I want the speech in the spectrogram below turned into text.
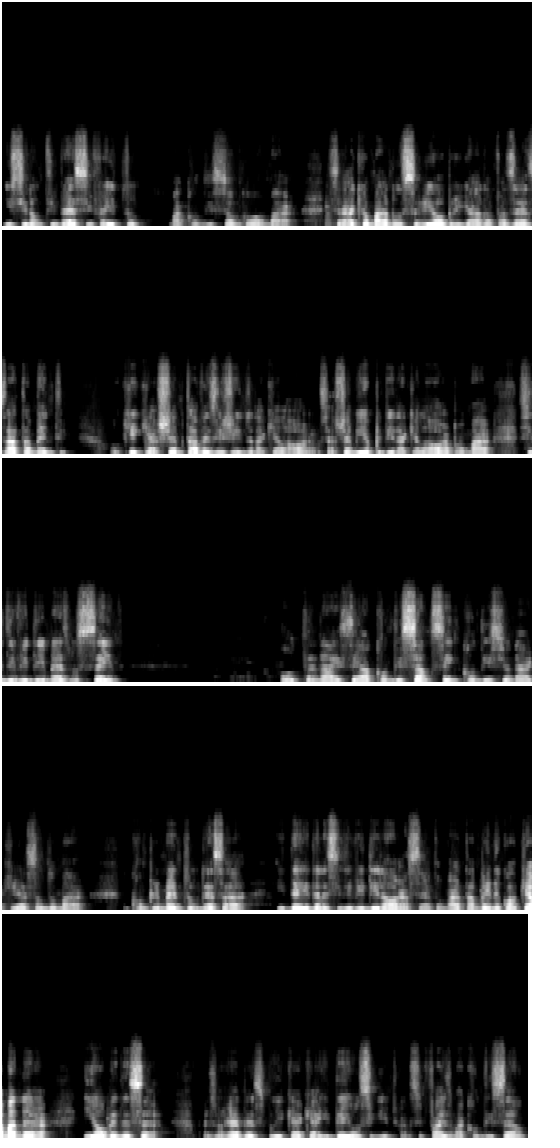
e se não tivesse feito uma condição com o mar, será que o mar não seria obrigado a fazer exatamente o que que Hashem estava exigindo naquela hora. Se Hashem ia pedir naquela hora para o mar se dividir, mesmo sem o Tanai, sem a condição, sem condicionar a criação do mar, o cumprimento dessa ideia dele se dividir na hora certa. O mar também, de qualquer maneira, e obedecer. Mas o Rebbe explica que a ideia é o seguinte: quando se faz uma condição,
